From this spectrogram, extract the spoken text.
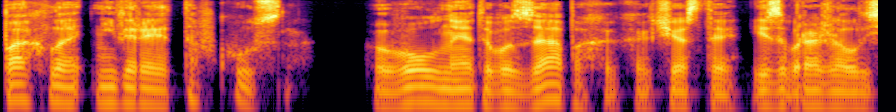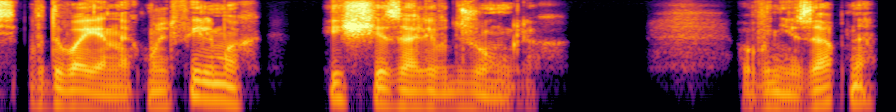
пахло невероятно вкусно. Волны этого запаха, как часто изображалось в довоенных мультфильмах, исчезали в джунглях. Внезапно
